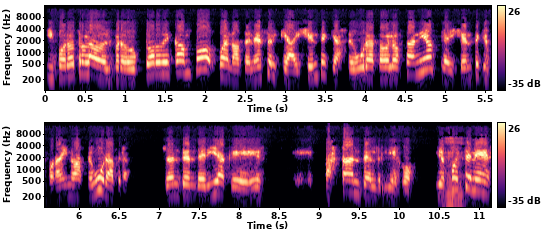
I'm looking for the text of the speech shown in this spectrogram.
Y por otro lado, el productor de campo, bueno, tenés el que hay gente que asegura todos los años y hay gente que por ahí no asegura, pero yo entendería que es eh, bastante el riesgo. Y después tenés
